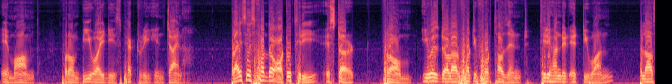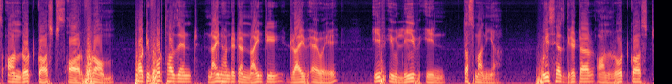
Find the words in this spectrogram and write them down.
a month from BYD's factory in China. Prices for the Atto 3 start from US dollar 44,381 plus on-road costs or from 44,990 drive away if you live in Tasmania, which has greater on-road cost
